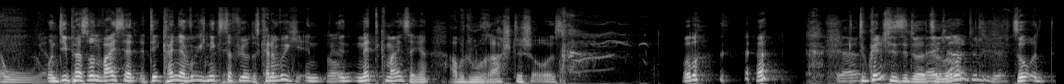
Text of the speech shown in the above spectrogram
oh, ja. Und die Person weiß ja, die kann ja wirklich nichts dafür. Das kann ja wirklich in, in, nett gemeint sein, ja. Aber du rastest aus. Oder? Du kennst die Situation, Ja, klar, oder? natürlich, ja. So, und,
